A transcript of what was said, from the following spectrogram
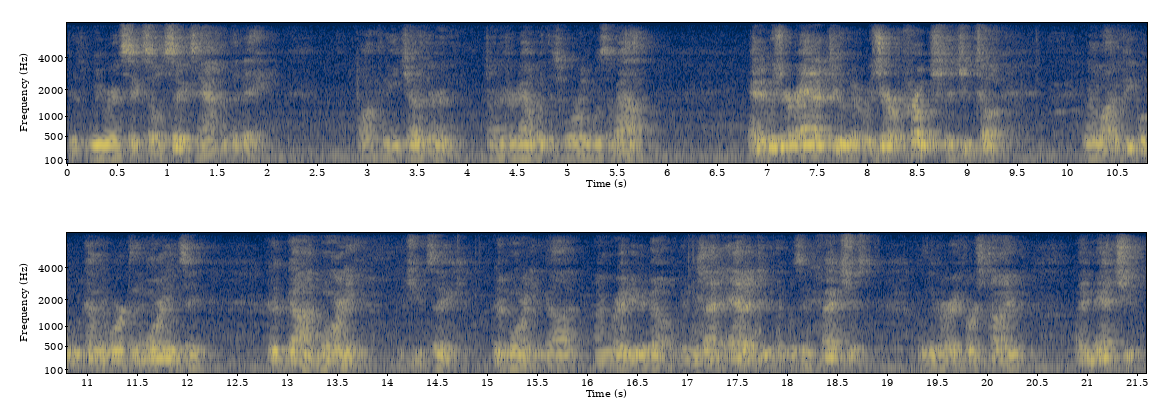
because we were in 606 half of the day, talking to each other and trying to figure out what this world was about. And it was your attitude, it was your approach that you took. And a lot of people would come to work in the morning and say, good God, morning. But you'd say, good morning, God, I'm ready to go. And it was that attitude that was infectious from the very first time I met you.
